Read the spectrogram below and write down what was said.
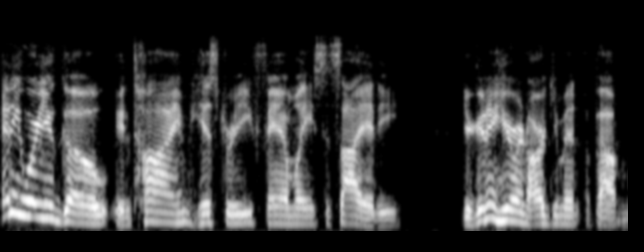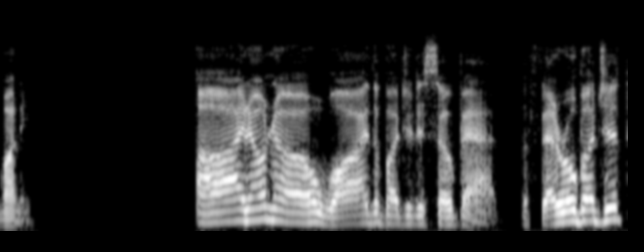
anywhere you go in time, history, family, society, you're going to hear an argument about money. I don't know why the budget is so bad. The federal budget,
